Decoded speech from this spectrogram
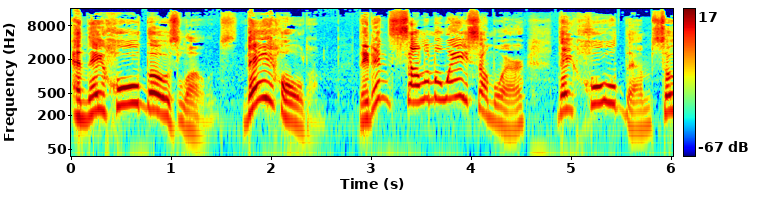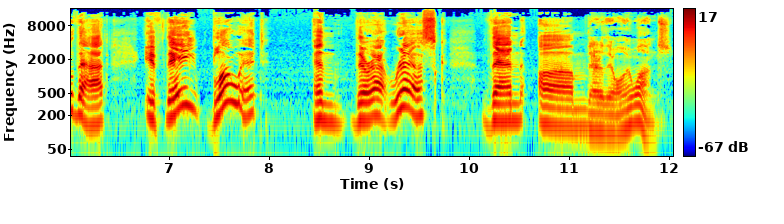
and they hold those loans. They hold them. They didn't sell them away somewhere. They hold them so that if they blow it and they're at risk, then um, They're the only ones.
